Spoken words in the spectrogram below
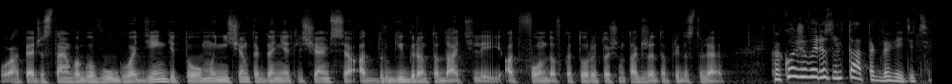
опять же, ставим во главу угла деньги, то мы ничем тогда не отличаемся от других грантодателей, от фондов, которые точно так же это предоставляют. Какой же вы результат тогда видите?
